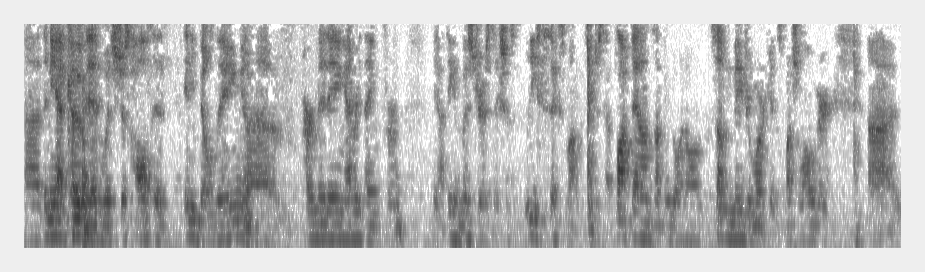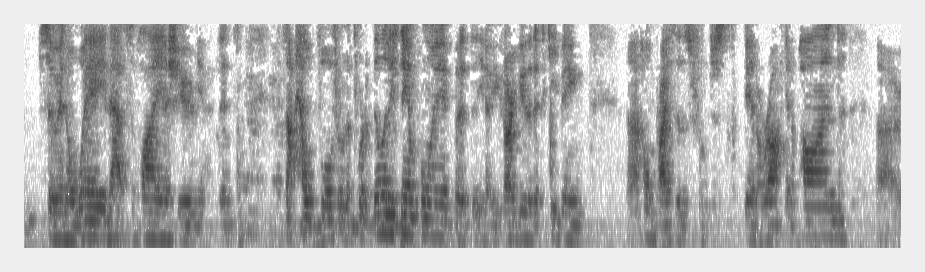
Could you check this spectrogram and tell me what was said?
Uh, then you had COVID, which just halted any building, um, permitting, everything for you know, I think in most jurisdictions, at least six months. You just have lockdowns, nothing going on. Some major markets, much longer. Uh, so in a way, that supply issue, yeah, it's it's not helpful from an affordability standpoint, but you know, you could argue that it's keeping uh, home prices from just being a rock in a pond. Uh,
